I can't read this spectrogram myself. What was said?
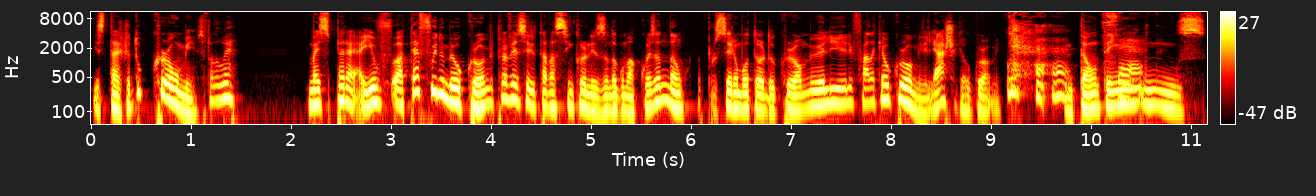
está escrito Chrome. Você fala, ué, mas espera aí, eu até fui no meu Chrome para ver se ele estava sincronizando alguma coisa. Não, por ser o motor do Chrome, ele, ele fala que é o Chrome, ele acha que é o Chrome. Então tem uns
